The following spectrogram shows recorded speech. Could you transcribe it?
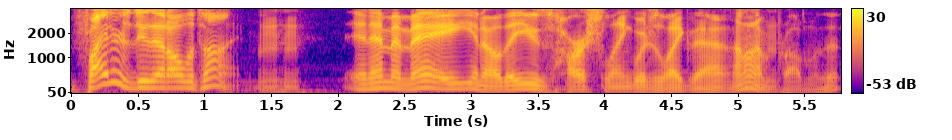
Fighters do that all the time. Mm-hmm. In MMA, you know, they use harsh language like that. I don't have a problem with it."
